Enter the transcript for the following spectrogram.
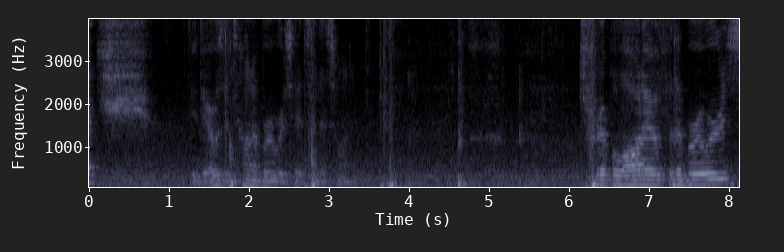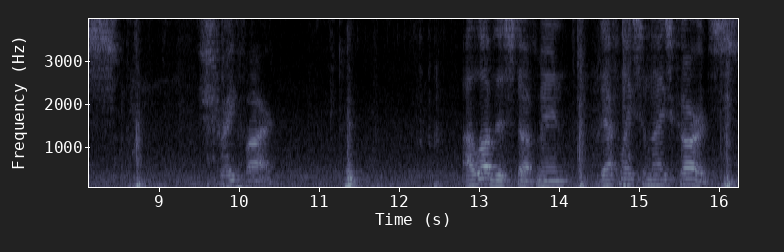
Dude, there was a ton of Brewers hits in this one. Triple auto for the Brewers. Straight fire. I love this stuff, man. Definitely some nice cards.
